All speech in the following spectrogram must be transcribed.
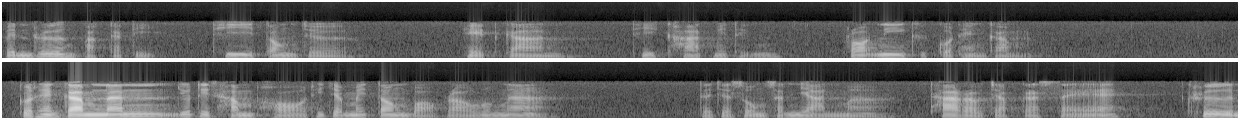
เป็นเรื่องปกติที่ต้องเจอเหตุการณ์ที่คาดไม่ถึง เพราะนี่คือกฎแห่งกรรม กฎแห่งกรรมนั้นยุติธรรมพอที่จะไม่ต้องบอกเราล่วงหน้า แต่จะส่งสัญญาณมา ถ้าเราจับกระแสคลื่น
